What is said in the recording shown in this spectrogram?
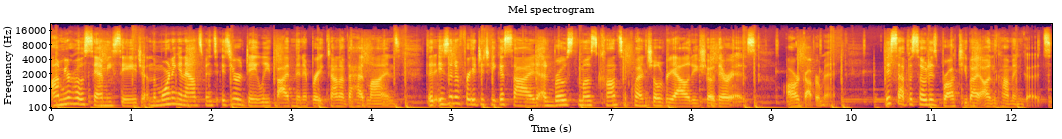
I'm your host, Sammy Sage, and the morning announcements is your daily five minute breakdown of the headlines that isn't afraid to take a side and roast the most consequential reality show there is our government. This episode is brought to you by Uncommon Goods,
